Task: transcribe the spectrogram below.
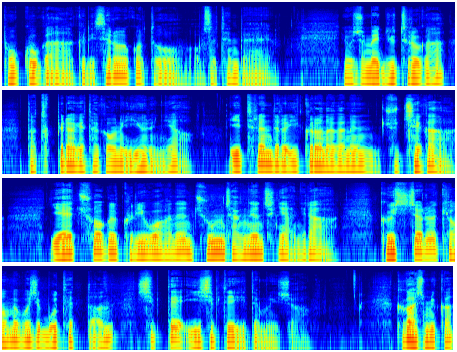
복고가 그리 새로울 것도 없을 텐데 요즘에 뉴트로가 더 특별하게 다가오는 이유는요. 이 트렌드를 이끌어 나가는 주체가 옛 추억을 그리워하는 중장년층이 아니라 그 시절을 경험해보지 못했던 10대, 20대이기 때문이죠. 그거 아십니까?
